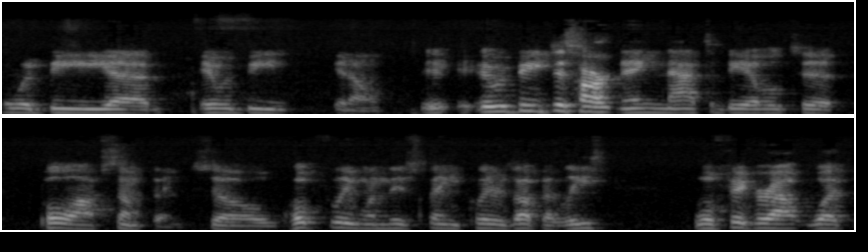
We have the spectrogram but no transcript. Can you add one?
it would be uh, it would be you know it, it would be disheartening not to be able to pull off something. So hopefully when this thing clears up, at least we'll figure out what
